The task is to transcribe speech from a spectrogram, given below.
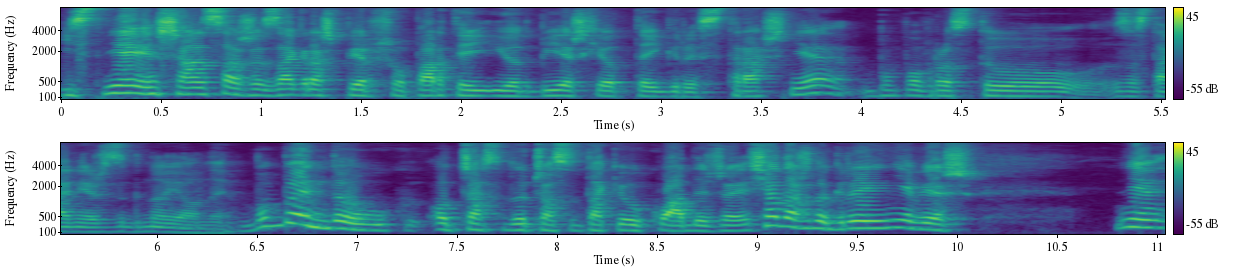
istnieje szansa, że zagrasz pierwszą partię i odbijesz się od tej gry strasznie, bo po prostu zostaniesz zgnojony. Bo będą od czasu do czasu takie układy, że siadasz do gry, nie wiesz, nie,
